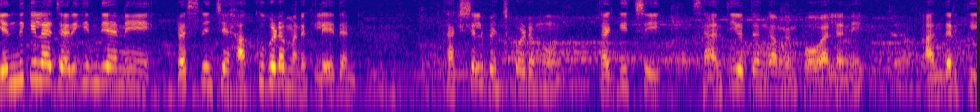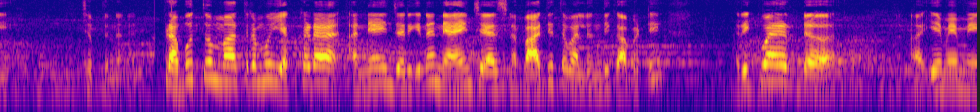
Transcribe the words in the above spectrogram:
ఎందుకు ఇలా జరిగింది అని ప్రశ్నించే హక్కు కూడా మనకు లేదండి. కక్షలు పెంచుకోవడము తగ్గించి శాంతియుతంగా మేము పోవాలని అందరికీ చెప్తున్నాను. ప్రభుత్వం మాత్రము ఎక్కడ అన్యాయం జరిగినా న్యాయం చేయాల్సిన బాధ్యత వాళ్ళు ఉంది కాబట్టి రిక్వైర్డ్ ఏమేమి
